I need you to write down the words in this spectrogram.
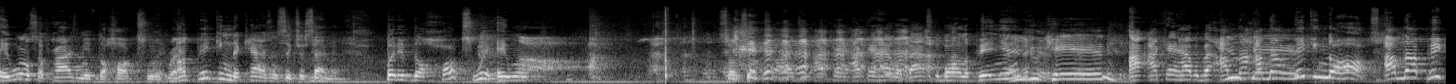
it won't surprise me if the Hawks win. Right. I'm picking the Cavs in six or 7 mm-hmm. But if the Hawks win, it won't. Ah. So, so, so I, can't I can't have a basketball opinion. You can. I, I can't have a. Ba- I'm You not. I'm not picking the Hawks. I'm not pick.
